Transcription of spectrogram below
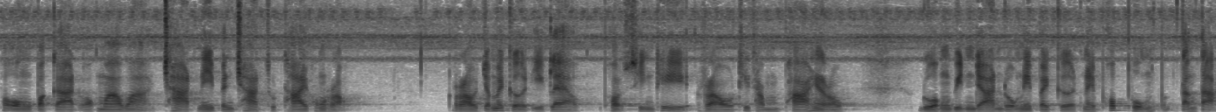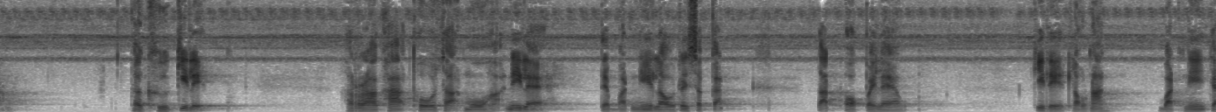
พระองค์ประกาศออกมาว่าชาตินี้เป็นชาติสุดท้ายของเรา เราจะไม่เกิดอีกแล้ว เพราะสิ่งที่เราที่ทำพาให้เราดวงวิญญาณดวงนี้ไปเกิดในภพภูมิต่างๆ ก็คือกิเลส ราคะโทสะโมหะนี่แหละ แต่บัดนี้เราได้สกัดตัดออกไปแล้ว กิเลสเหล่านั้น บัดนี้ใจ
